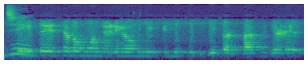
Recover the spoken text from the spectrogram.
ਜੀ। ਤੇ ਚਲੋ ਹੁਣ ਜਿਹੜੀ ਉਹ ਵੀ ਕਿਹਦੀ ਕਿਹਦੀ ਘਟਨਾ ਸੀ ਜਿਹੜੇ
